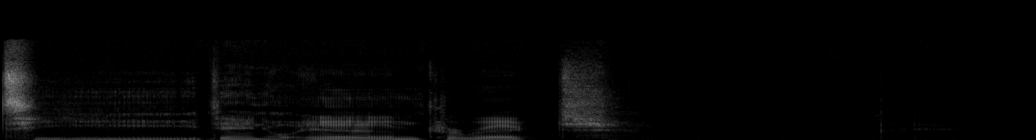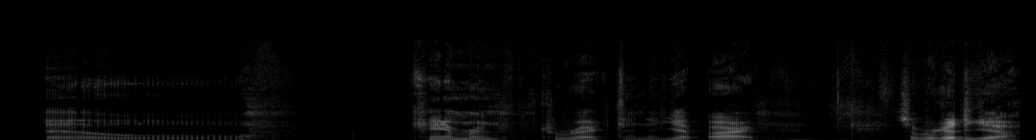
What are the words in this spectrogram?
T, Daniel M, correct. L, Cameron, correct. And yep, all right. So we're good to go.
